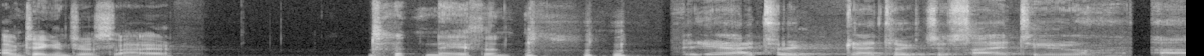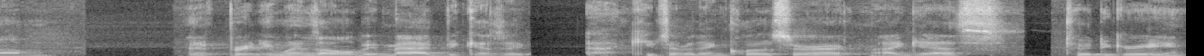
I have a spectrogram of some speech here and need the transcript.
I'm taking Josiah. Nathan. Yeah, I took I took Josiah too. Um, if Brittany wins, I won't be mad because it keeps everything closer, I guess, to a degree.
